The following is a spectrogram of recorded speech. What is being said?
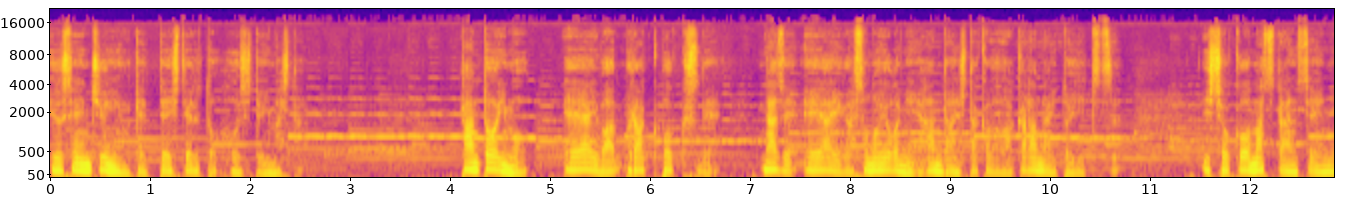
優先順位を決定していると報じていました。担当医も AI はブラックボックスでなぜ AI がそのように判断したかはわからないと言いつつ移植を待つ男性に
